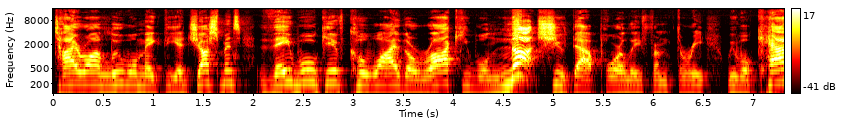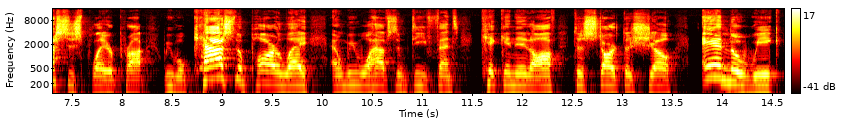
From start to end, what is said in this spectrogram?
Tyronn Lue will make the adjustments. They will give Kawhi the rock. He will not shoot that poorly from three. We will cash this player prop. We will cash the parlay, and we will have some defense kicking it off to start the show and the week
